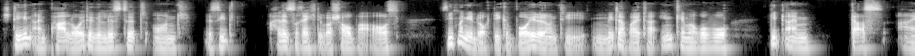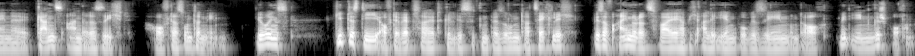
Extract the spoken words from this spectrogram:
stehen ein paar Leute gelistet und es sieht alles recht überschaubar aus. Sieht man jedoch die Gebäude und die Mitarbeiter in Kemerovo, gibt einem das eine ganz andere Sicht auf das Unternehmen. Übrigens gibt es die auf der Website gelisteten Personen tatsächlich. Bis auf ein oder zwei habe ich alle irgendwo gesehen und auch mit ihnen gesprochen.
